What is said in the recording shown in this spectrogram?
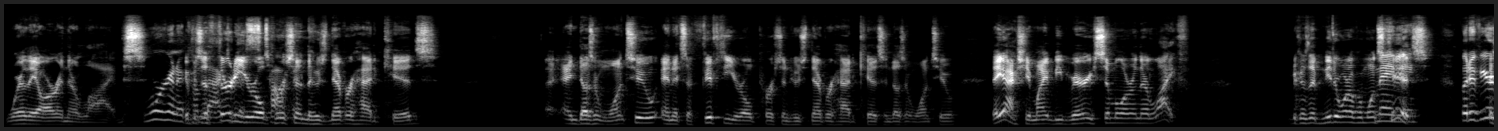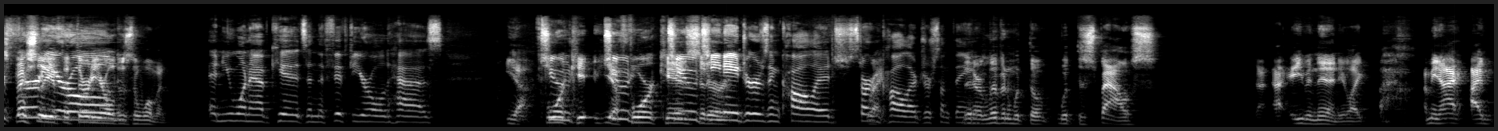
where they are in their lives. we're going to If it's a 30 year old topic. person who's never had kids and doesn't want to, and it's a 50 year old person who's never had kids and doesn't want to, they actually might be very similar in their life because if neither one of them wants Maybe. kids, But if you're especially if the 30 year old is the woman. and you want to have kids and the 50 year old has Yeah, two, four ki- yeah, two- four kids two teenagers in college, starting Right. college or something. are that are living with the with the spouse. I- even then, you're like, "Ugh." I mean, I I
